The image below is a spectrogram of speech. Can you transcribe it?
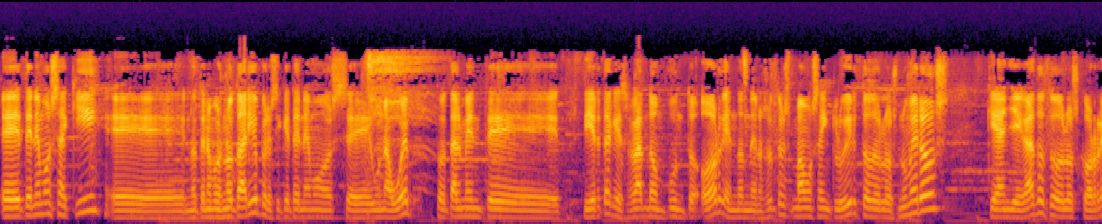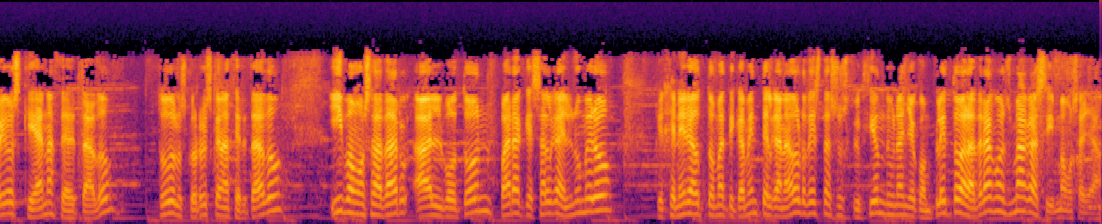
eh, tenemos aquí, eh, no tenemos notario, pero sí que tenemos eh, una web totalmente cierta que es random.org, en donde nosotros vamos a incluir todos los números que han llegado, todos los correos que han acertado, todos los correos que han acertado, y vamos a dar al botón para que salga el número que genera automáticamente el ganador de esta suscripción de un año completo a la Dragons Magazine. Vamos allá.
